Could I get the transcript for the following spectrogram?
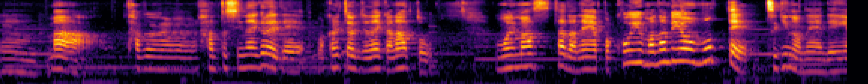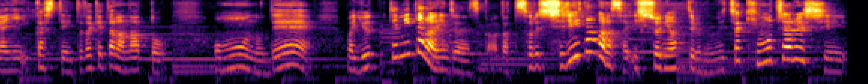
うん、まあ多分半年以内ぐらいで別れちゃうんじゃないかなと思います。ただねやっぱこういう学びを持って次のね恋愛に生かしていただけたらなと思うので、まあ、言ってみたらいいんじゃないですか。だってそれ知りながらさ一緒に会ってるのめっちゃ気持ち悪いし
